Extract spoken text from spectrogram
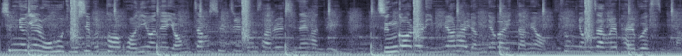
16일 오후 2시부터 권 의원의 영장 실질 심사를 진행한 뒤 증거를 인멸할 염려가 있다며 구속영장을 발부했습니다.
